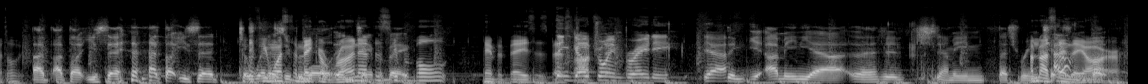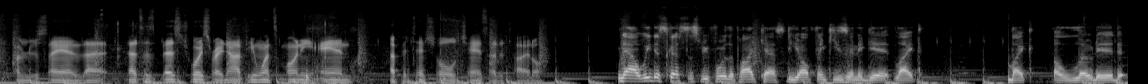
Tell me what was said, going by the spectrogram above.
I told I, I thought you said. I thought you said to if win he a wants Super to make Bowl a run at the Tampa Bay. Super Bowl, Tampa Bay is his best. then go option. join Brady. Yeah. Then, yeah, I mean, yeah. Uh, I mean, that's I'm not saying they but- are. I'm just saying that that's his best choice right now if he wants money and a potential chance at a title. Now we discussed this before the podcast. Do y'all think he's gonna get like, like a loaded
